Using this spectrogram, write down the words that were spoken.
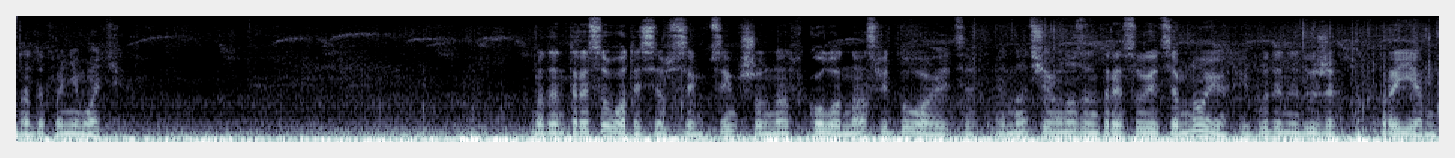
Треба розуміти. Треба інтересуватися всім цим, що навколо нас відбувається. Іначе воно заінтересується мною і буде не дуже приємно.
